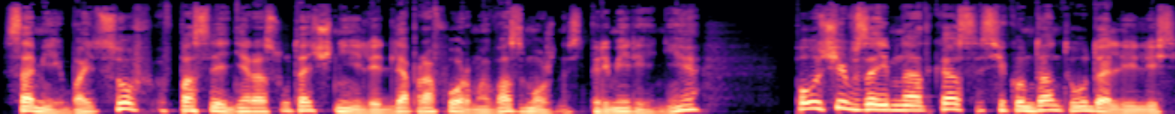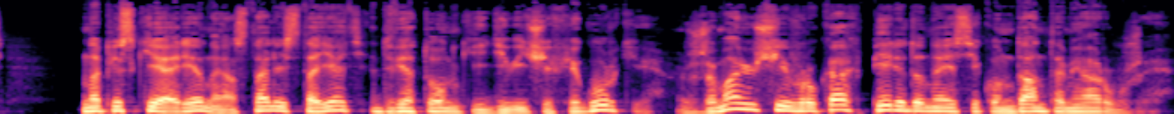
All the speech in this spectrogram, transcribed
самих бойцов в последний раз уточнили для проформы возможность примирения — Получив взаимный отказ, секунданты удалились. На песке арены остались стоять две тонкие девичьи фигурки, сжимающие в руках переданное секундантами оружие.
